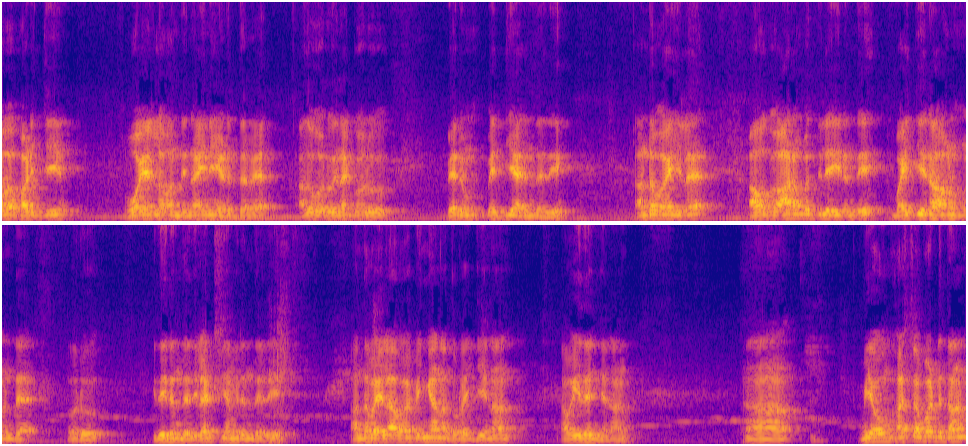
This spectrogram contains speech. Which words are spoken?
அவள் படித்து ஓயரில் வந்து நைனி எடுத்தவ அது ஒரு எனக்கு ஒரு பெரும் வெற்றியாக இருந்தது. அந்த வகையில் அவங்க ஆரம்பத்திலே இருந்து வைத்தியர் ஆகணும் என்ற ஒரு இது இருந்தது லட்சியம் இருந்தது. அந்த வகையில் அவள் விஞ்ஞானத்துறைக்கு நான் அவள் இதஞ்ச நான். மிகவும் கஷ்டப்பட்டு தான்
